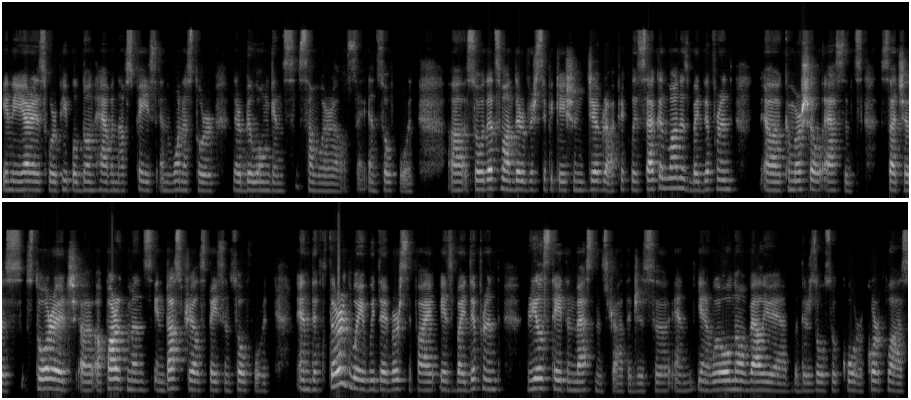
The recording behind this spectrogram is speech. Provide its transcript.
in the areas where people don't have enough space and want to store their belongings somewhere else, and so forth. Uh, so that's one diversification geographically. Second one is by different uh, commercial assets such as storage, uh, apartments, industrial space, and so forth. And the third way we diversify is by different real estate investment strategies. Uh, and you know, we all know value add, but there's also core, core plus,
